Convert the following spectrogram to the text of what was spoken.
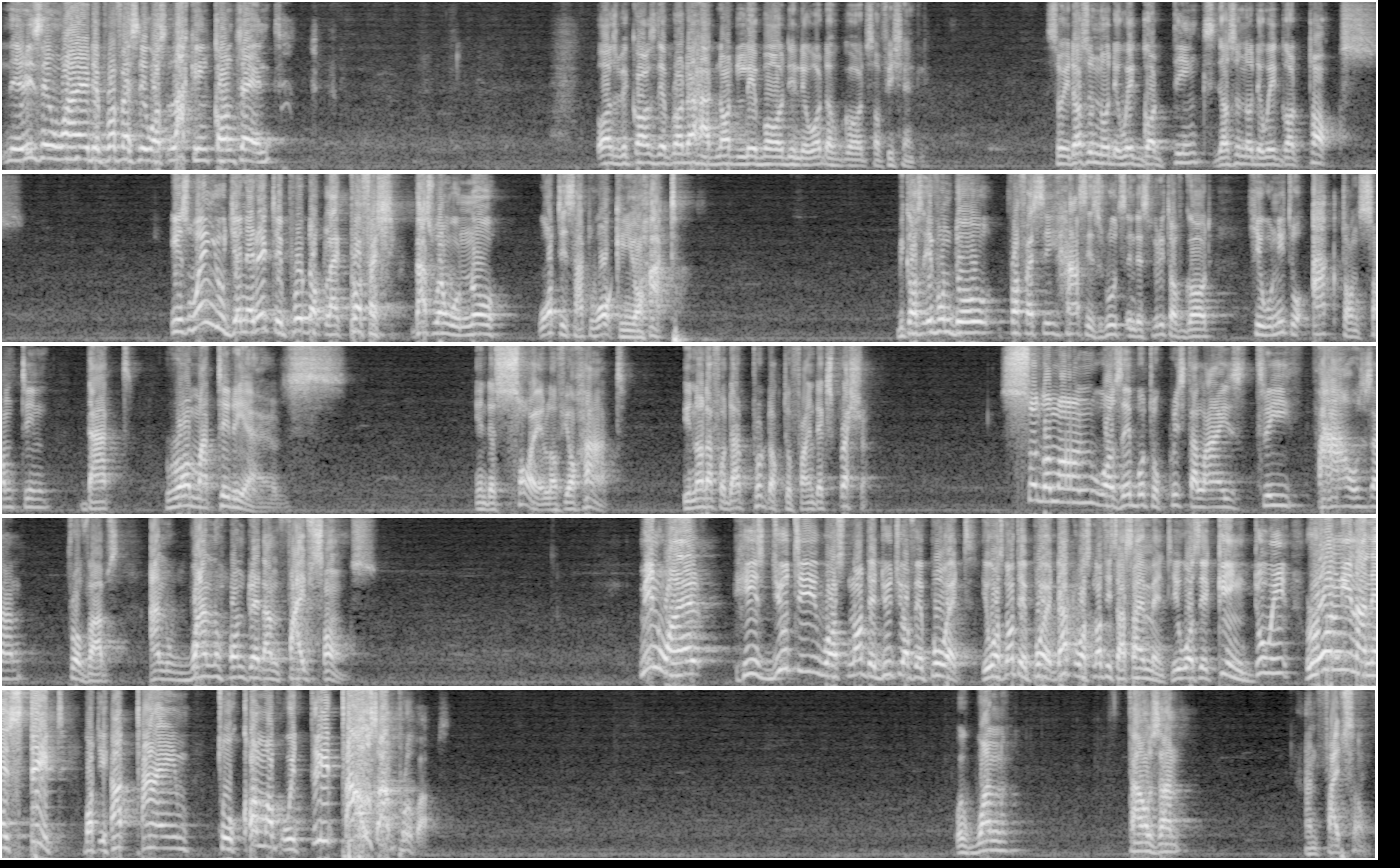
The reason why the prophecy was lacking content was because the brother had not labored in the word of God sufficiently. So he doesn't know the way God thinks, he doesn't know the way God talks. It's when you generate a product like prophecy, that's when we'll know what is at work in your heart. Because even though prophecy has its roots in the Spirit of God, he will need to act on something that raw materials in the soil of your heart in order for that product to find expression. Solomon was able to crystallize 3,000 proverbs and 105 songs. Meanwhile, his duty was not the duty of a poet. He was not a poet. That was not his assignment. He was a king doing, running an estate, but he had time to come up with 3,000 proverbs. with 1,005 songs.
